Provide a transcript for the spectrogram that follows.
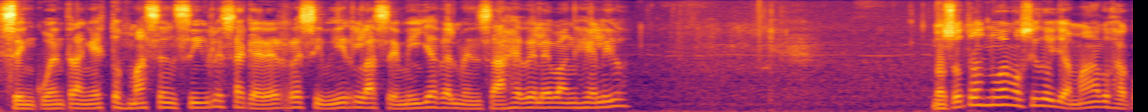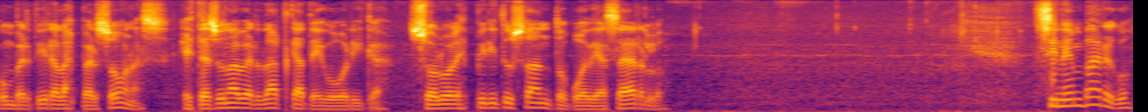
¿Se encuentran estos más sensibles a querer recibir las semillas del mensaje del Evangelio? Nosotros no hemos sido llamados a convertir a las personas. Esta es una verdad categórica. Solo el Espíritu Santo puede hacerlo. Sin embargo,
